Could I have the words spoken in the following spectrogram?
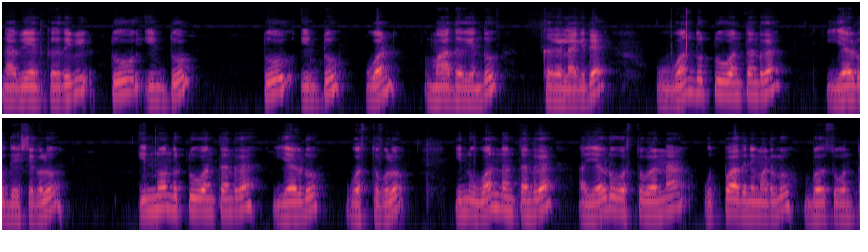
ನಾವೇನು ಕರಿತೀವಿ? Two into two into one ಮಾದರಿ ಎಂದು ಕರೆಯಲಾಗಿದೆ. ಒಂದು ಟೂ ಅಂತಂದ್ರೆ ಎರಡು ದೇಶಗಳು, ಇನ್ನೊಂದು ಟೂ ಅಂತಂದ್ರೆ ಎರಡು ವಸ್ತುಗಳು. ಇನ್ನು ಒನ್ ಅಂತಂದ್ರೆ ಆ ಎರಡು ವಸ್ತುಗಳನ್ನು ಉತ್ಪಾದನೆ ಮಾಡಲು ಬಳಸುವಂಥ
